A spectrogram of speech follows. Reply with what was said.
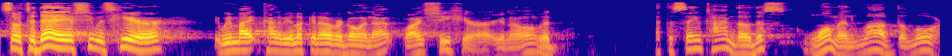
So today, if she was here, we might kind of be looking over going, that, why is she here? You know, but at the same time though, this woman loved the Lord.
